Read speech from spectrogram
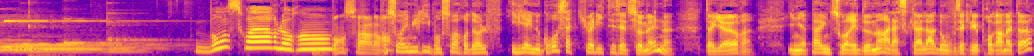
Música Bonsoir Laurent. Bonsoir Laurent. Bonsoir Émilie, bonsoir Rodolphe. Il y a une grosse actualité cette semaine. D'ailleurs, il n'y a pas une soirée demain à la Scala dont vous êtes les programmateurs?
